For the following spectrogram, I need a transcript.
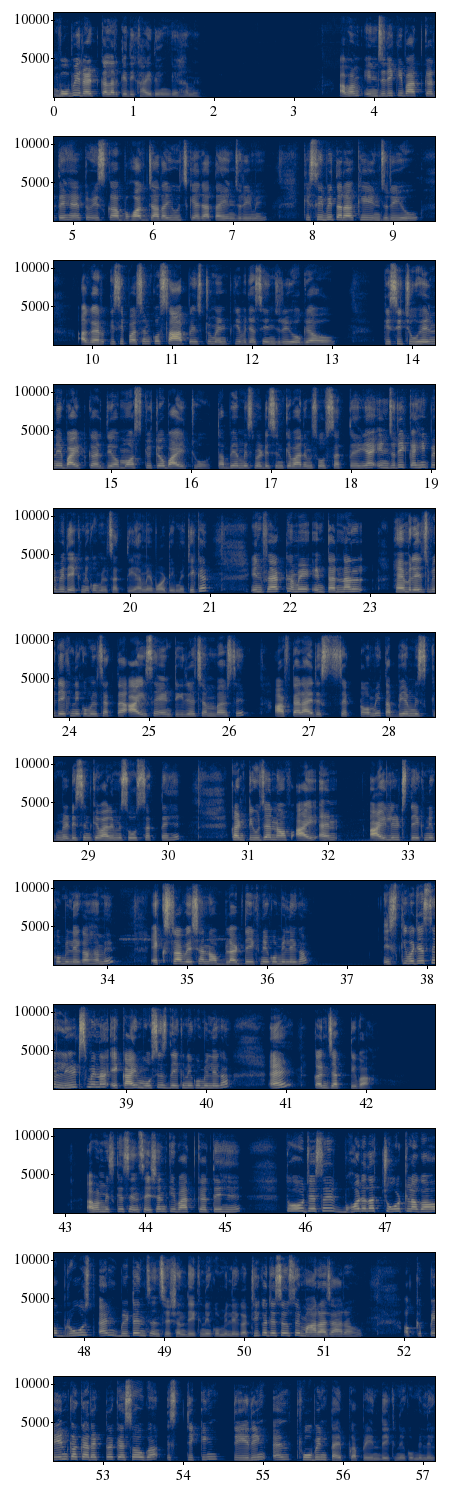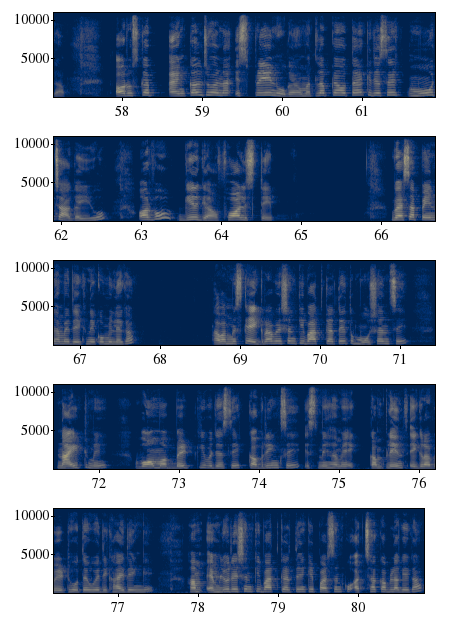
वो भी रेड कलर के दिखाई देंगे हमें। अब हम इंजरी की बात करते हैं तो इसका बहुत ज़्यादा यूज़ किया जाता है इंजरी में। किसी भी तरह की इंजरी हो, अगर किसी पर्सन को साफ़ इंस्ट्रूमेंट की वजह से इंजरी हो गया हो, किसी चूहे ने बाइट कर दिया हो मॉस्किटो बाइट हो, तब भी हम इस मेडिसिन के बारे में सोच सकते हैं, या इंजरी कहीं पे भी देखने को मिल सकती है हमें बॉडी में, ठीक है? इनफैक्ट हमें इंटरनल हेमरेज भी देखने को मिल सकता है आई से एंटीरियर चैम्बर से आफ्टर आयरिसेक्टोमी तब भी हम इस मेडिसिन के बारे में सोच सकते हैं। Contusion of eye and eyelids देखने को मिलेगा हमें, एक्स्ट्रावेशन ऑफ़ ब्लड देखने को मिलेगा। इसकी वजह से लीड्स में ना एकाईमोसिस देखने को मिलेगा एंड कंजक्टिवा। अब हम इसके सेंसेशन की बात करते हैं तो जैसे बहुत ज़्यादा चोट लगा हो ब्रूज एंड बिटन सेंसेशन देखने को मिलेगा, ठीक है? जैसे उसे मारा जा रहा हो। और पेन का कैरेक्टर कैसा होगा? Sticking tearing and throbbing type का पेन देखने को मिलेगा। और उसका एंकल जो है ना स्प्रेन हो गया हो। मतलब क्या होता है कि जैसे मोच आ गई हो और वो गिर गया हो फॉल स्टेप वैसा पेन हमें देखने को मिलेगा। अब हम इसके एग्रावेशन की बात करते हैं तो मोशन से नाइट में वार्म अप बेड की वजह से कवरिंग से, इसमें हमें कंप्लेंट्स एग्रावेट होते हुए दिखाई देंगे। हम एम्ब्ल्यूरेशन की बात करते हैं कि पर्सन को अच्छा कब लगेगा?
